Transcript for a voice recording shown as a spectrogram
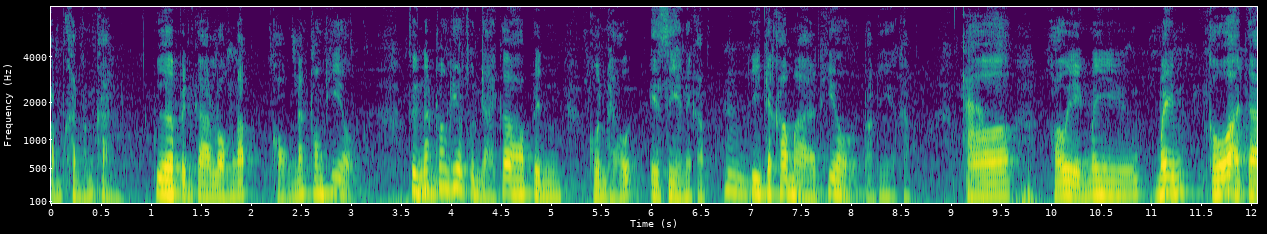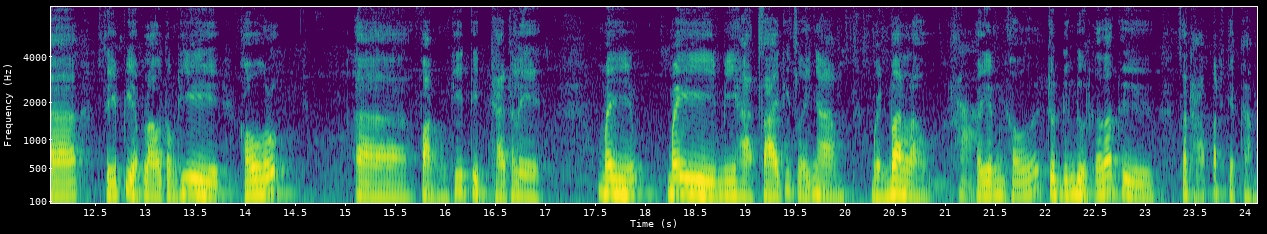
สำคัญสำคัญ เพื่อเป็นการรองรับของนักท่องเที่ยว ซึ่งนักท่องเที่ยวส่วนใหญ่ก็เป็นคนแถวเอเชียนะครับอืมที่จะเข้ามาเที่ยวตอนนี้ครับเพค่ะราะเขาเองไม่ไม่เขาอาจจะเสียเปรียบเราตรงที่เขาเอ่อฝั่งที่ติดชายทะเล ไม่ไม่มีหาดทรายที่สวยงามเหมือนบ้านเราค่ะเพราะฉะนั้นเขาจุดดึงดูดเขาก็คือสถาปัตยกรรม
